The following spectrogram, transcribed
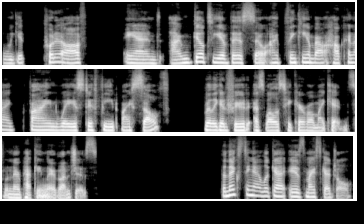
We get put it off and I'm guilty of this. So I'm thinking about how can I find ways to feed myself really good food as well as take care of all my kids when they're packing their lunches. The next thing I look at is my schedule.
